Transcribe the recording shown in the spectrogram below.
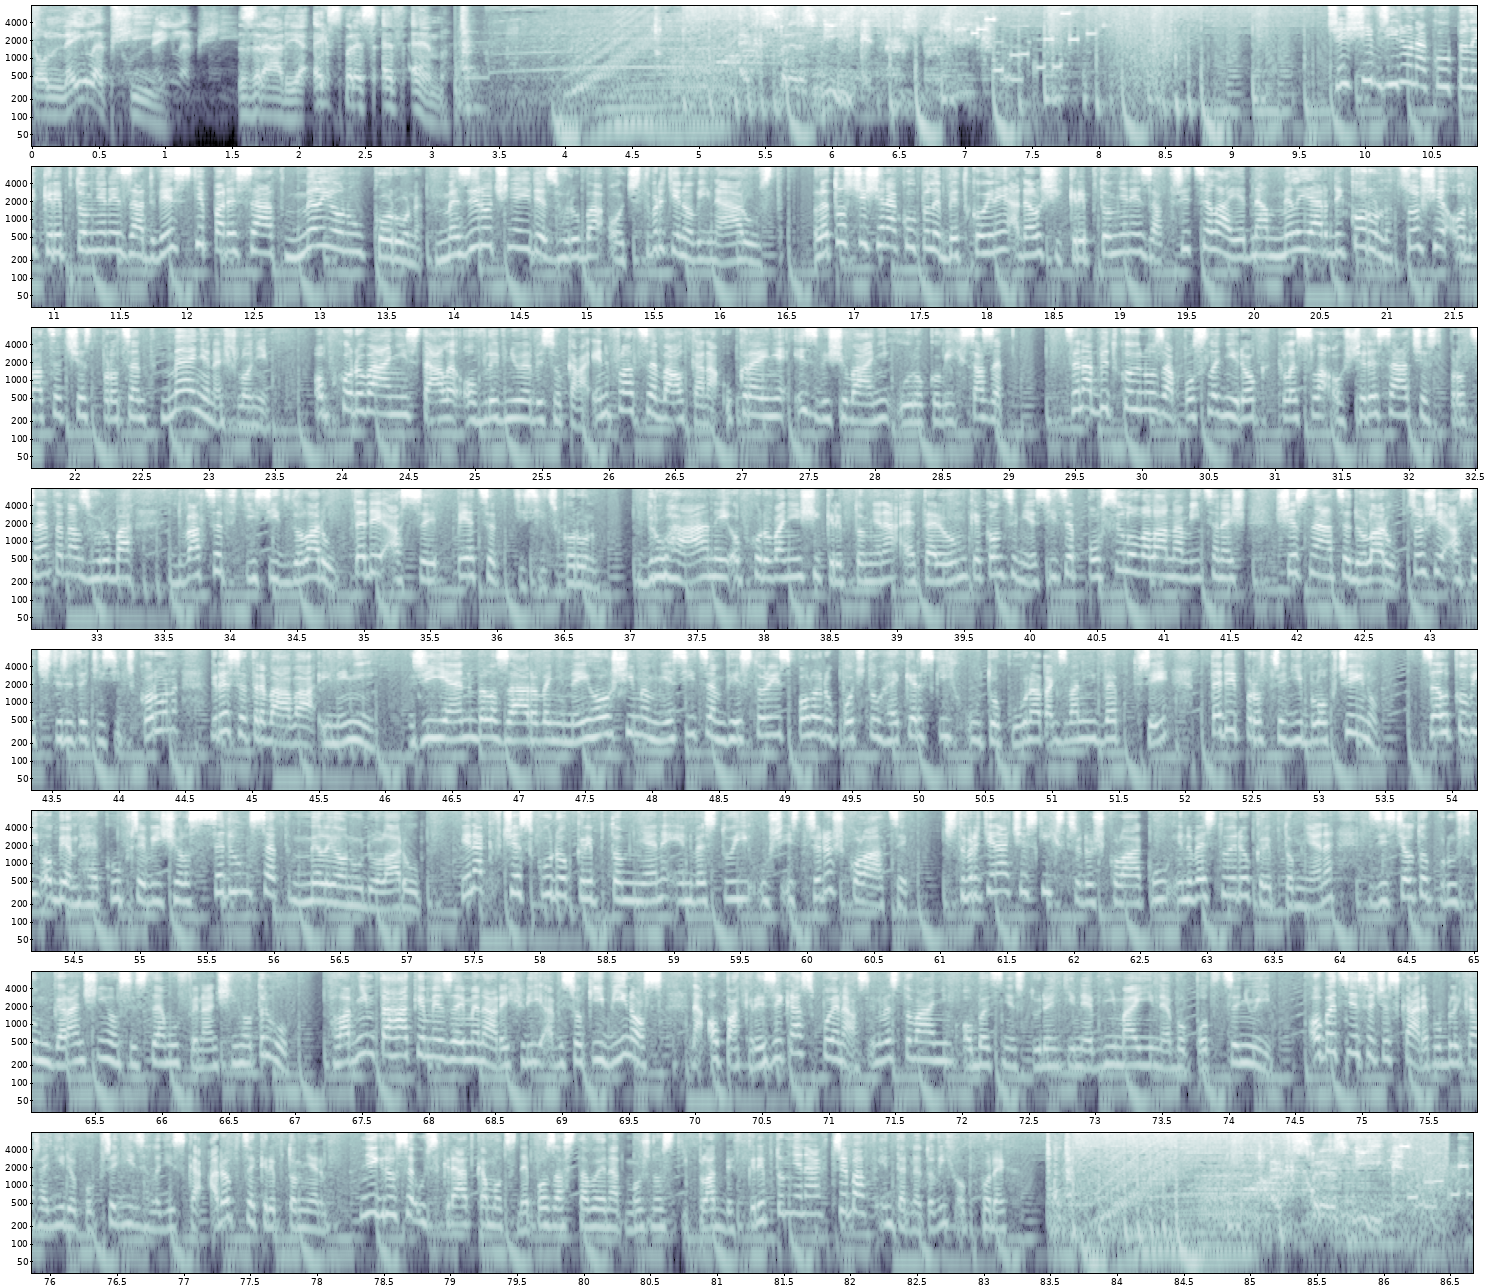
To nejlepší z rádia Express FM. Express Geek. Češi v říjnu nakoupili kryptoměny za 250 milionů korun. Meziročně jde zhruba o čtvrtinový nárůst. Letos Češi nakoupili bitcoiny a další kryptoměny za 3,1 miliardy korun, což je o 26% méně než loni. Obchodování stále ovlivňuje vysoká inflace, válka na Ukrajině i zvyšování úrokových sazeb. Cena bitcoinu za poslední rok klesla o 66% na zhruba 20 tisíc dolarů, tedy asi 500 tisíc korun. Druhá nejobchodovanější kryptoměna Ethereum ke konci měsíce posilovala na více než 16 dolarů, což je asi 40 tisíc korun, kde se trvává i nyní. Říjen byl zároveň nejhorším měsícem v historii z pohledu počtu hackerských útoků na tzv. Web3, tedy prostředí blockchainu. Celkový objem hacků převýšil 700 milionů dolarů. Jinak v Česku do kryptoměn investují už i středoškoláci. Čtvrtina českých středoškoláků investuje do kryptoměn, zjistil to průzkum garančního systému finančního trhu. Hlavním tahákem je zejména rychlý a vysoký výnos. Naopak rizika spojená s investováním obecně studenti nevnímají nebo podceňují. Obecně se Česká republika řadí do popředí z hlediska adopce kryptoměn. Někdo se už zkrátka moc nepozastavuje nad možností platby v kryptoměnách, třeba v internetových obchodech. Express Geek.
